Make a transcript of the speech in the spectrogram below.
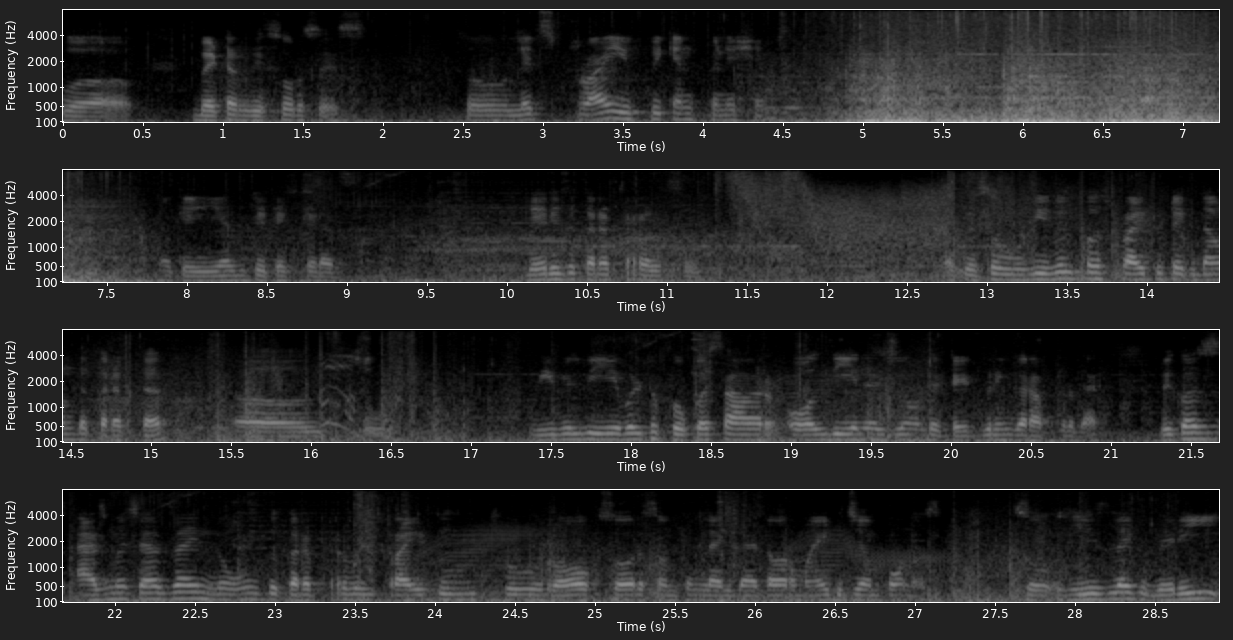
uh, better resources. So let's try if we can finish him. Okay he has detected us. There is a corruptor also. Okay so we will first try to take down the corruptor uh, so we will be able to focus our all the energy on the Deathbringer after that because as much as I know the corruptor will try to throw rocks or something like that or might jump on us. So he is like very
